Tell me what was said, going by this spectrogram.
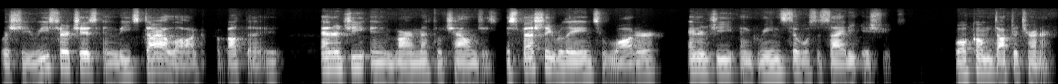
where she researches and leads dialogue about the energy and environmental challenges, especially relating to water, energy, and green civil society issues. Welcome, Dr. Turner.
